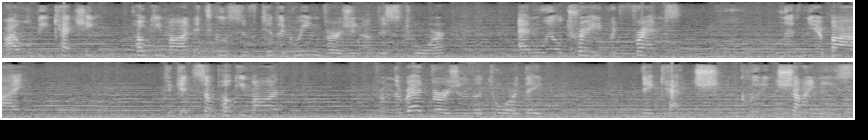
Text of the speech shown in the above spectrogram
I will be catching Pokemon exclusive to the green version of this tour, and we'll trade with friends who live nearby to get some Pokemon from the red version of the tour. They they catch, including shinies.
